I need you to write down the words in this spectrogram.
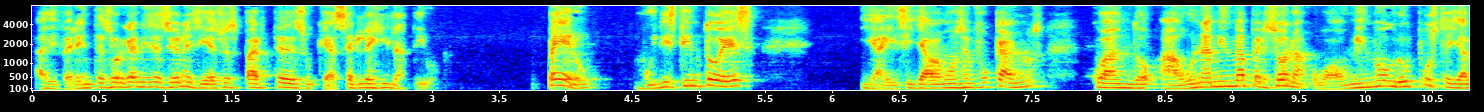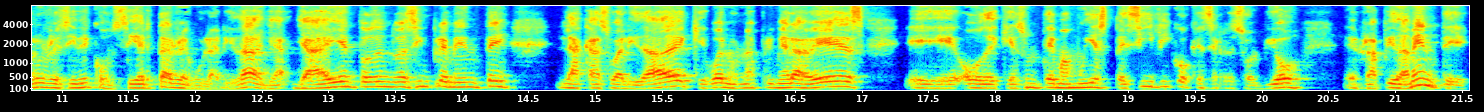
a diferentes organizaciones, y eso es parte de su quehacer legislativo. Pero muy distinto es y ahí sí ya vamos a enfocarnos, cuando a una misma persona o a un mismo grupo usted ya lo recibe con cierta regularidad. Ya, ya ahí entonces no es simplemente la casualidad de que, bueno, una primera vez eh, o de que es un tema muy específico que se resolvió eh, rápidamente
